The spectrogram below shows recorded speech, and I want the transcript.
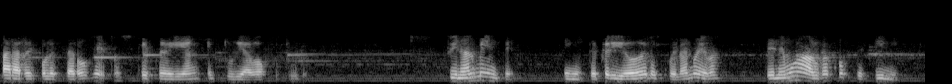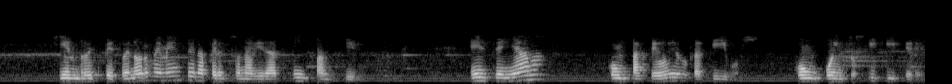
para recolectar objetos que serían estudiados a futuro. Finalmente, en este periodo de la Escuela Nueva, tenemos a Olga Costetini, quien respetó enormemente la personalidad infantil. Enseñaba con paseos educativos, con cuentos y títeres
